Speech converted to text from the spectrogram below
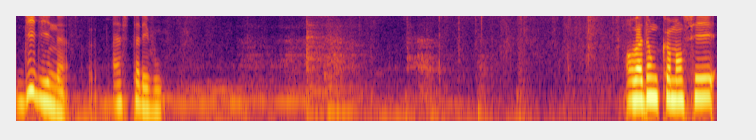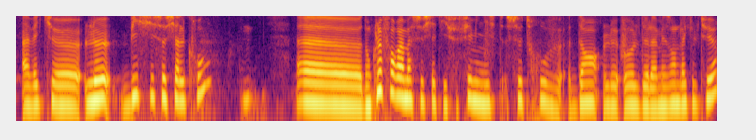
Didine, installez-vous. On va donc commencer avec euh, le BC Social Crew. Euh, donc le forum associatif féministe se trouve dans le hall de la Maison de la Culture.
